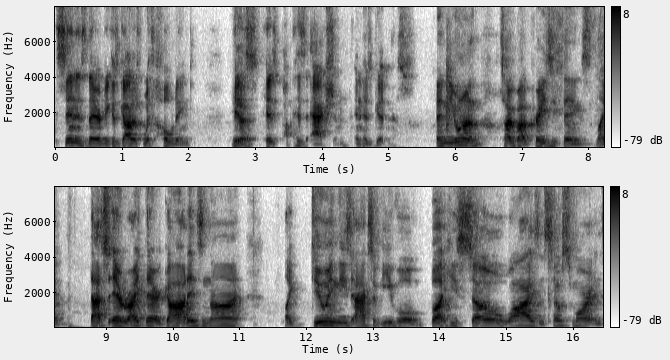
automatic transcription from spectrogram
sin is there because God is withholding his yeah. his his action and his goodness. And you want to talk about crazy things like that's it right there. God is not like doing these acts of evil, but he's so wise and so smart and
